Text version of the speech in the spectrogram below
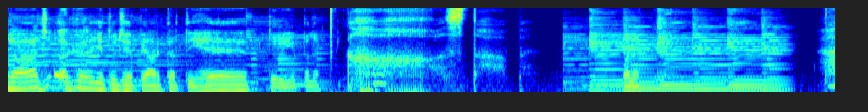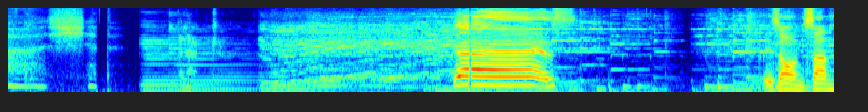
राज अगर ये तुझे प्यार करती है तो ये पलट Stop. Yes! It's on, son.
